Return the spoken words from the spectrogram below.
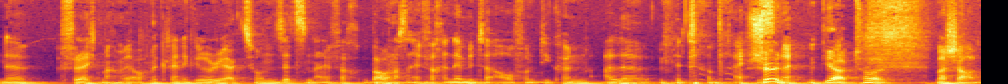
ne, vielleicht machen wir auch eine kleine Grillreaktion, setzen einfach, bauen das einfach in der Mitte auf und die können alle mit dabei Schön. sein. Ja, toll. Mal schauen.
